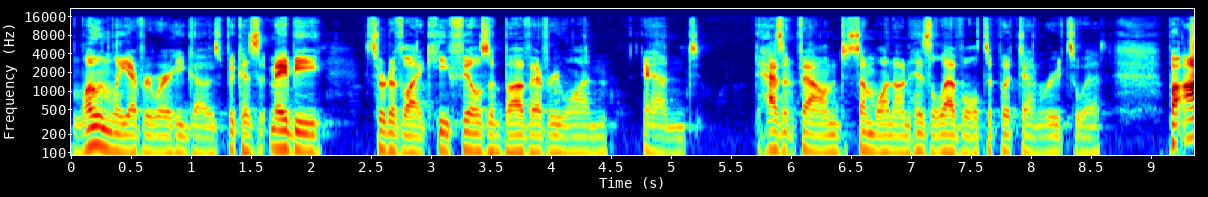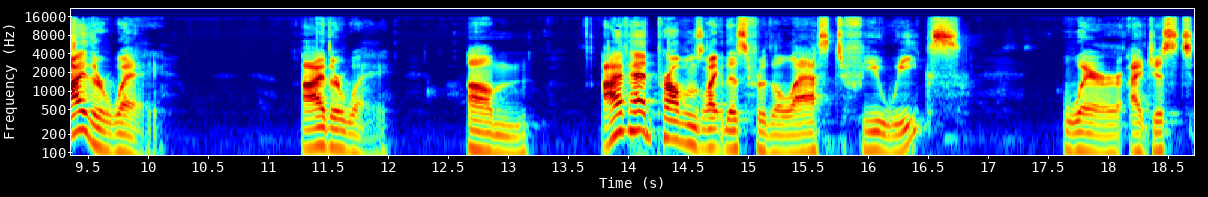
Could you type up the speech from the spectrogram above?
lonely everywhere he goes?" Because it maybe sort of like he feels above everyone and hasn't found someone on his level to put down roots with. But either way, either way, um, I've had problems like this for the last few weeks where I just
